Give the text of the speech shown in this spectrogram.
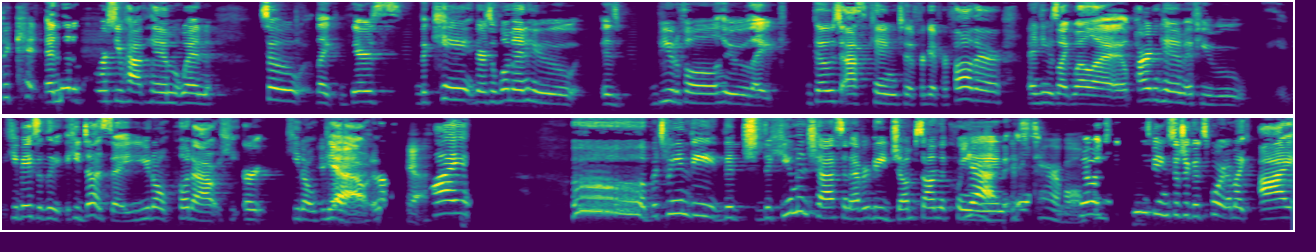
the kid. and then of course you have him when so like there's the king there's a woman who is beautiful who like goes to ask the king to forgive her father and he was like well i'll pardon him if you he basically he does say you don't put out he, or he don't get Yeah. out. Yeah, i between the, the the human chess and everybody jumps on the queen. Yeah, and, it's terrible. you know, like, being such a good sport. I'm like i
